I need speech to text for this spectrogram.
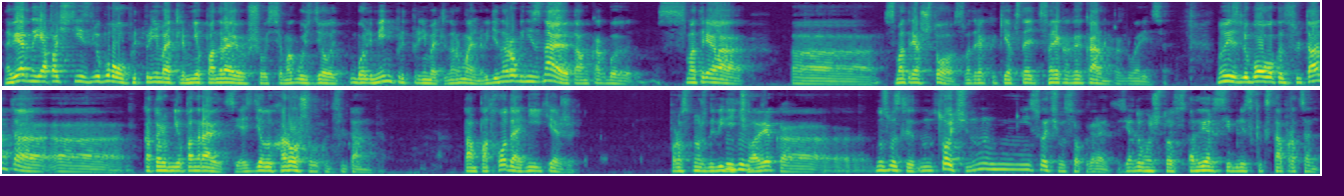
Наверное, я почти из любого предпринимателя, мне понравившегося, могу сделать более-менее предпринимателя нормального. Единорога не знаю, там как бы, смотря, э, смотря что, смотря какие обстоятельства, смотря какая карма, как говорится. Но из любого консультанта, э, который мне понравится, я сделаю хорошего консультанта. Там подходы одни и те же. Просто нужно видеть mm-hmm. человека, ну, в смысле, ну, с очень, ну, не с очень высокой вероятностью. Я думаю, что с конверсией близко к 100%.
